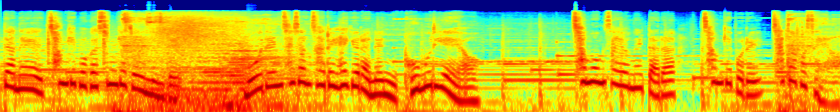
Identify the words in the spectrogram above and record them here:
천기단에 청기보가 숨겨져 있는데 모든 세상사를 해결하는 보물이에요. 청홍사형을 따라 청기보를 찾아보세요.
